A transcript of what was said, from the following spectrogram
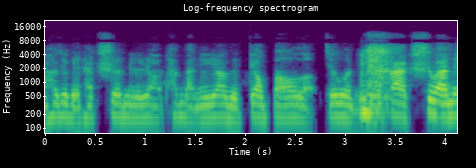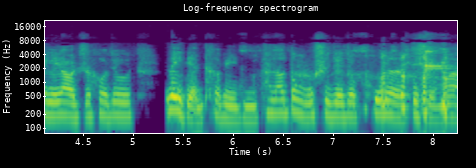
然后就给他吃了那个药，他们把那个药给调包了，结果那个爸吃完那个药之后就泪点特别低，看到动物世界就哭的不行了，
